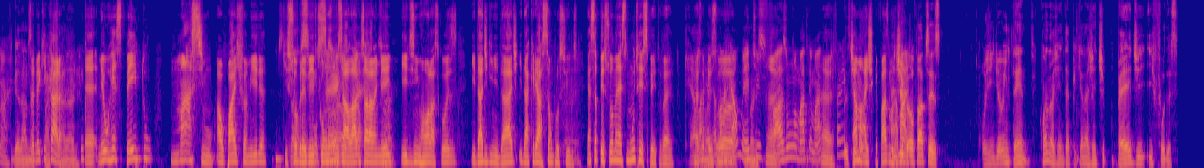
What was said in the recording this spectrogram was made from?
Ah, Então você vê que, cara, É, meu respeito máximo ao pai de família que sobrevive com um salário, um é, salário e meio e desenrola as coisas e dá dignidade e dá criação pros filhos. Essa pessoa merece muito respeito, velho. Ela, Essa ela pessoa- realmente Demais. É. faz uma matemática É. diferente. é a Tipo, mágica, faz mágica. tipo, mágica. eu falo pra vocês. Hoje em dia eu entendo. Quando a gente é pequeno, a gente pede e foda-se.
